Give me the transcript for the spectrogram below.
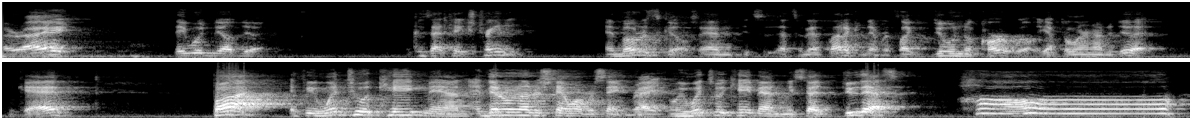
All right? They wouldn't be able to do it because that takes training and motor skills, and it's that's an athletic endeavor. It's like doing a cartwheel. You have to learn how to do it. Okay? But if we went to a caveman, and they don't understand what we're saying, right? And we went to a caveman and we said, do this. Ha,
